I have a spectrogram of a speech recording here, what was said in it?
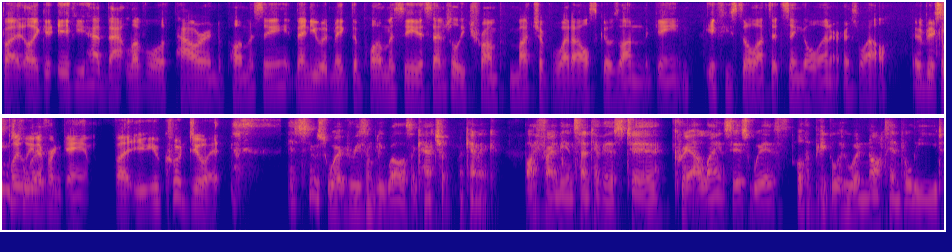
But like if you had that level of power and diplomacy, then you would make diplomacy essentially trump much of what else goes on in the game. If you still left it single winner as well, it would be a completely different game. But you, you could do it. It seems to work reasonably well as a catch up mechanic. I find the incentive is to create alliances with other people who are not in the lead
